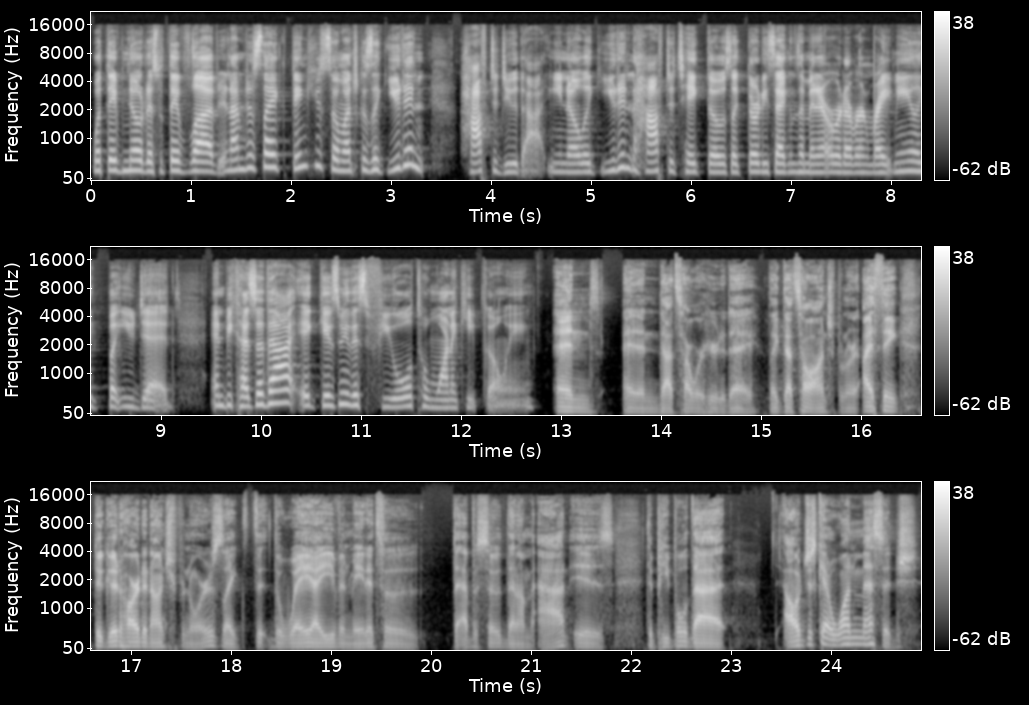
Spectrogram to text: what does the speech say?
what they've noticed, what they've loved, and I'm just like, thank you so much because like you didn't have to do that, you know, like you didn't have to take those like 30 seconds a minute or whatever and write me like, but you did, and because of that, it gives me this fuel to want to keep going. and and that's how we're here today. Like that's how entrepreneur i think the good-hearted entrepreneurs like the, the way i even made it to the episode that i'm at is the people that i'll just get one message.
